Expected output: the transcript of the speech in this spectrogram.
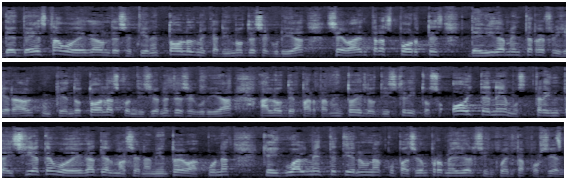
Desde esta bodega donde se tienen todos los mecanismos de seguridad, se va en transportes debidamente refrigerados y cumpliendo todas las condiciones de seguridad a los departamentos y los distritos. Hoy tenemos 37 bodegas de almacenamiento de vacunas que igualmente tienen una ocupación promedio del 50%.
